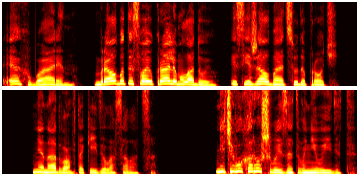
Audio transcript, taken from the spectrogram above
«Эх, барин, брал бы ты свою кралю молодую и съезжал бы отсюда прочь. Не надо вам в такие дела соваться. Ничего хорошего из этого не выйдет».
